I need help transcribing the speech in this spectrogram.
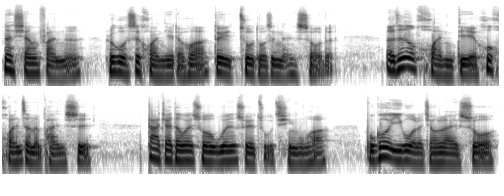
那相反呢？如果是缓跌的话，对做多是难受的。而这种缓跌或缓涨的盘势，大家都会说温水煮青蛙。不过，以我的角度来说，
